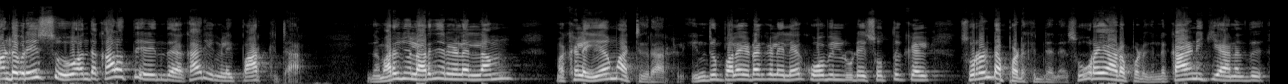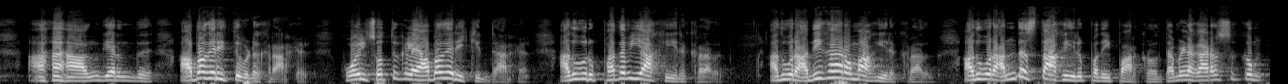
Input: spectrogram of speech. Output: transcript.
ஆண்டவர் இயேசு அந்த காலத்தில் இந்த காரியங்களை பார்க்கிறார் இந்த மறைஞ்சொல் அறிஞர்கள் எல்லாம் மக்களை ஏமாற்றுகிறார்கள். இன்றும் பல இடங்களிலே கோவிலுடைய சொத்துக்கள் சுரண்டப்படுகின்றன சூறையாடப்படுகின்றன. காணிக்கையானது அங்கிருந்து அபகரித்து விடுகிறார்கள். கோயில் சொத்துக்களை அபகரிக்கின்றார்கள். அது ஒரு பதவியாக இருக்கிறது. அது ஒரு அதிகாரமாக இருக்கிறது. அது ஒரு அந்தஸ்தாக இருப்பதை பார்க்கிறோம். தமிழக அரசுக்கும்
